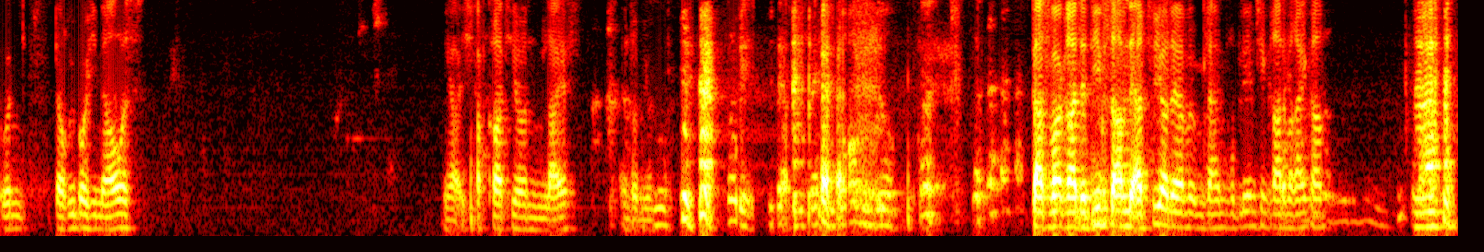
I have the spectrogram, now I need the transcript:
und darüber hinaus. Ja, ich habe gerade hier ein Live-Interview. Das war gerade der diensthabende Erzieher, der mit einem kleinen Problemchen gerade mal reinkam. Ja.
